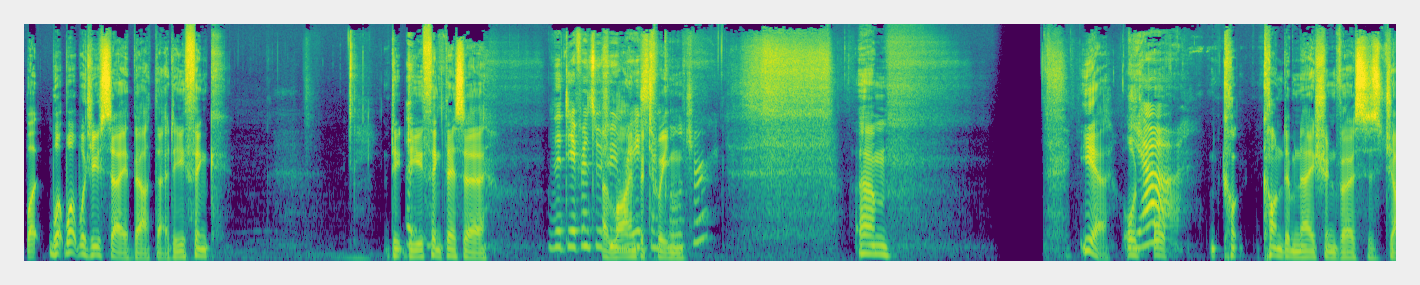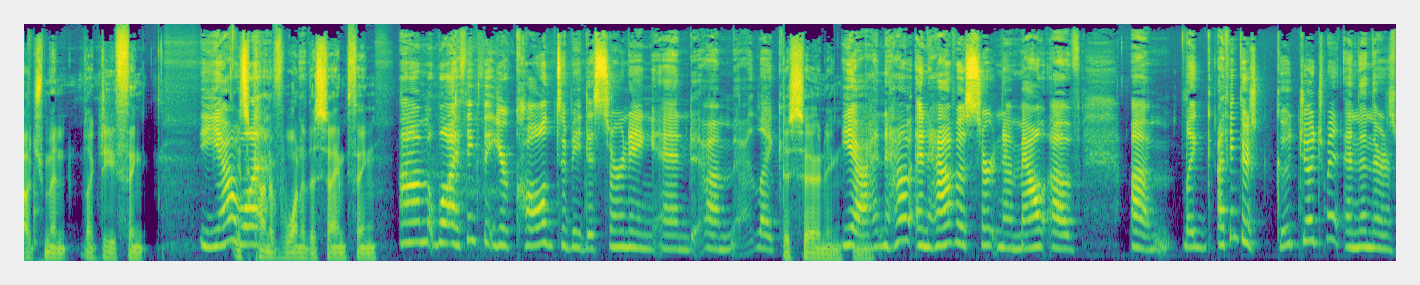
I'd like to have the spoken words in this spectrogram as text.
What, what what would you say about that? Do you think? Do, do you think there's a The difference between line race between- and culture? um, yeah or, yeah. or co- condemnation versus judgment? Like, do you think yeah. it's well, kind of one of the same thing? um, well, I think that you're called to be discerning and um, like Discerning. yeah, and have and have a certain amount of um, like I think there's good judgment and then there's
